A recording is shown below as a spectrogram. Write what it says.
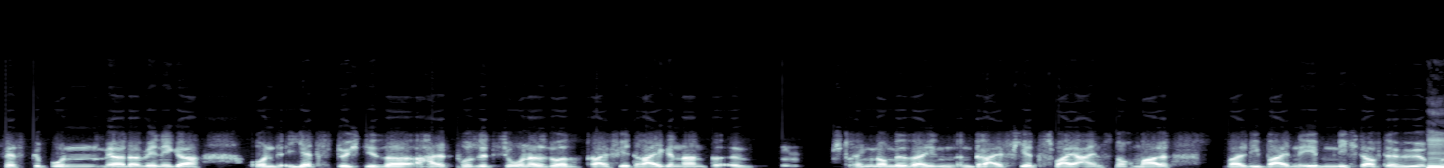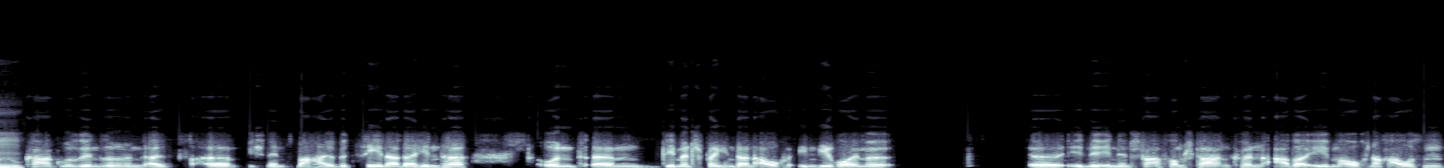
festgebunden, mehr oder weniger. Und jetzt durch diese Halbposition, also du hast 3-4-3 genannt, äh, streng genommen ist eigentlich ein 3-4-2-1 nochmal, weil die beiden eben nicht auf der Höhe mhm. von Lukaku sind, sondern als, äh, ich nenne es mal halbe Zehner dahinter und ähm, dementsprechend dann auch in die Räume äh, in, in den Strafraum starten können, aber eben auch nach außen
